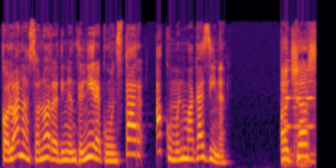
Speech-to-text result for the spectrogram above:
Coloana sonoră din întâlnire cu un star, acum în magazine. Această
